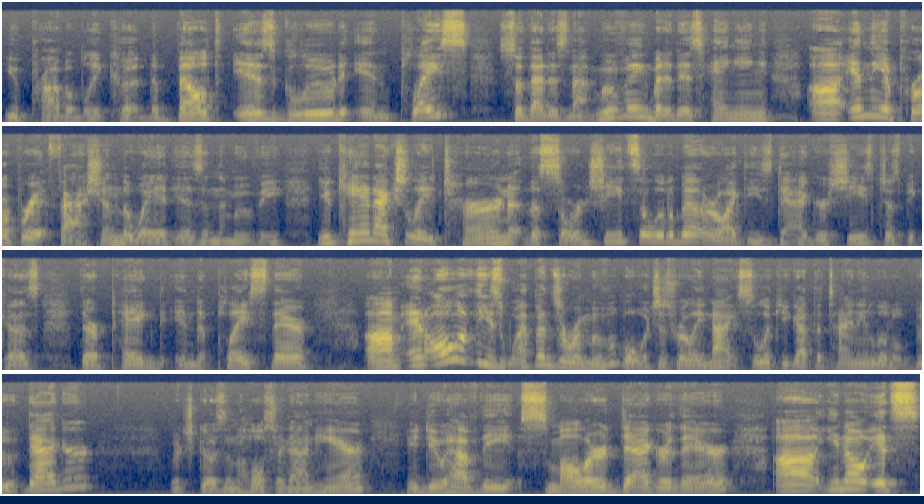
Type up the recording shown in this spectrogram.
you probably could. The belt is glued in place, so that is not moving, but it is hanging uh, in the appropriate fashion, the way it is in the movie. You can actually turn the sword sheaths a little bit, or like these dagger sheaths, just because they're pegged into place there. Um, and all of these weapons are removable, which is really nice. So look, you got the tiny little boot dagger, which goes in the holster down here. You do have the smaller dagger there. Uh, you know, it's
